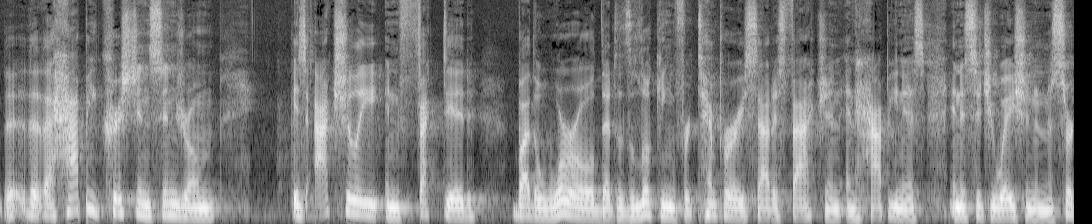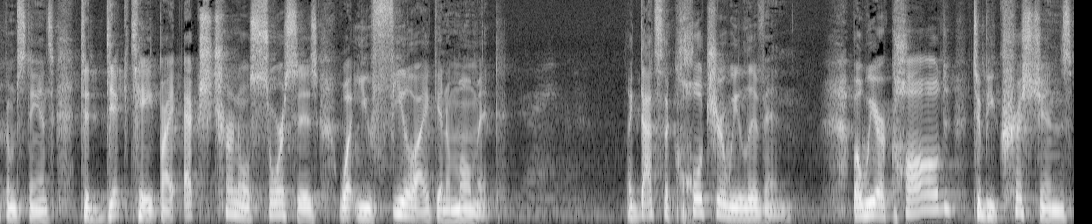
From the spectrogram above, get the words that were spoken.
The, the, the happy Christian syndrome is actually infected by the world that is looking for temporary satisfaction and happiness in a situation, in a circumstance, to dictate by external sources what you feel like in a moment. Like that's the culture we live in. But we are called to be Christians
